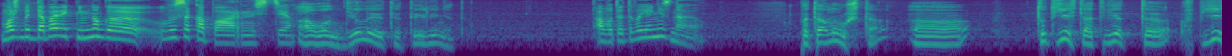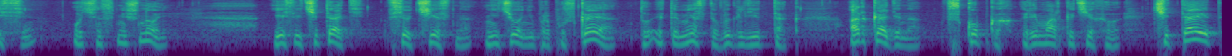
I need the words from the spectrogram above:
Может быть, добавить немного высокопарности. А он делает это или нет? А вот этого я не знаю. Потому что э, тут есть ответ э, в пьесе, очень смешной. Если читать все честно, ничего не пропуская, то это место выглядит так. Аркадина, в скобках ремарка Чехова, читает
